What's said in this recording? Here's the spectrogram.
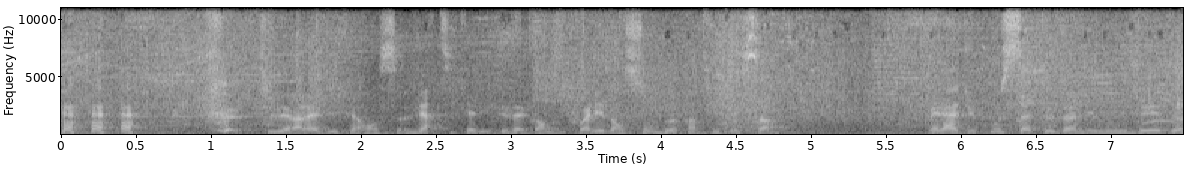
tu verras la différence. Verticalité, d'accord. Donc, faut aller dans son dos quand il fait ça. Mais là, du coup, ça te donne une idée de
